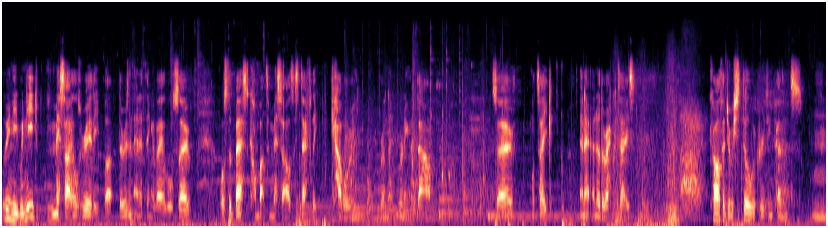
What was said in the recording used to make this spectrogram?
We need? We need missiles really, but there isn't anything available. So, what's the best combat to missiles? It's definitely cavalry running running them down. So we'll take an, another Equites. Carthage, are we still recruiting peasants? Hmm.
